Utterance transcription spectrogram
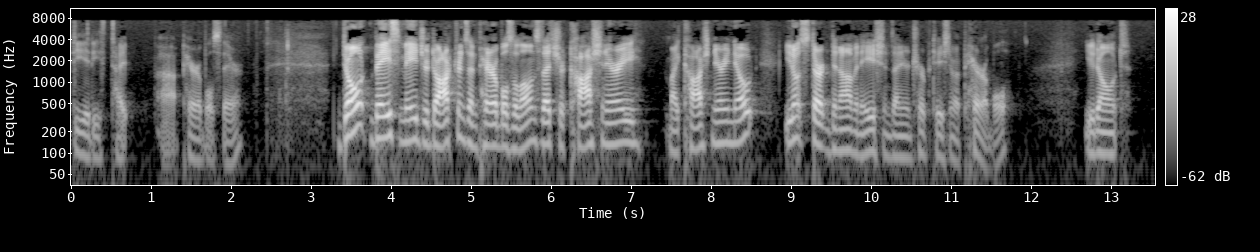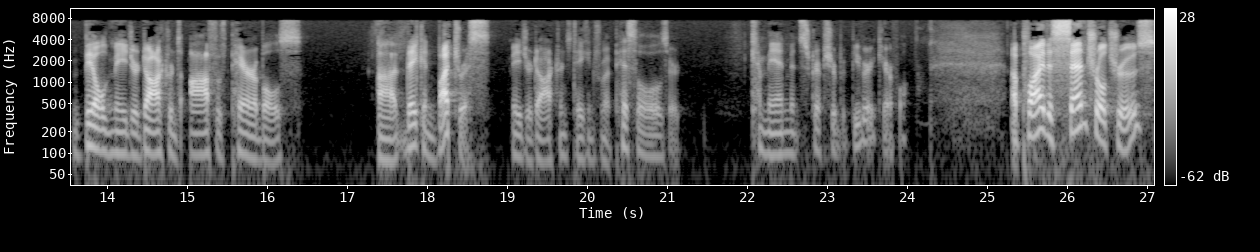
deity type uh, parables there. Don't base major doctrines on parables alone, so that's your cautionary, my cautionary note you don't start denominations on your interpretation of a parable. You don't build major doctrines off of parables. Uh, they can buttress major doctrines taken from epistles or commandment scripture, but be very careful. Apply the central truths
